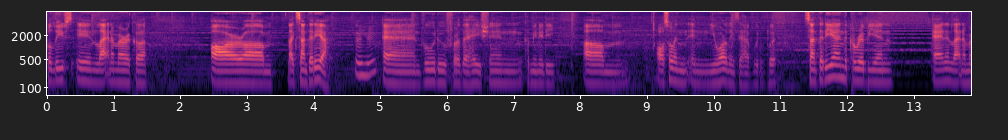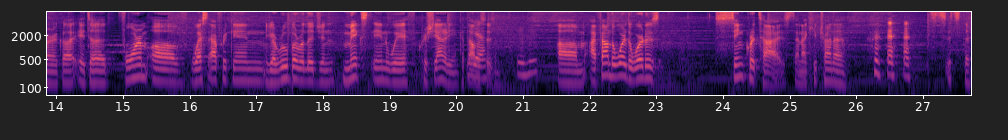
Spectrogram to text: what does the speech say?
beliefs in Latin America are um, like Santeria hmm and Voodoo for the Haitian community. Um, also in, in New Orleans they have Voodoo, but Santeria in the Caribbean and in Latin America, it's a form of West African Yoruba religion mixed in with Christianity and Catholicism. hmm Um, I found the word. The word is syncretized, and I keep trying to. it's, it's the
